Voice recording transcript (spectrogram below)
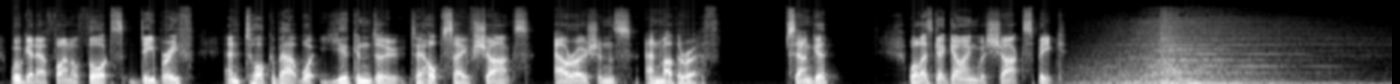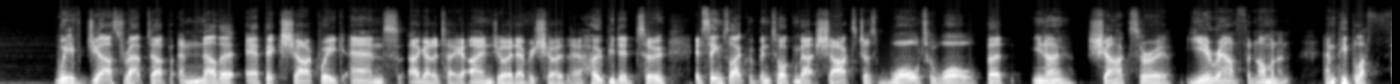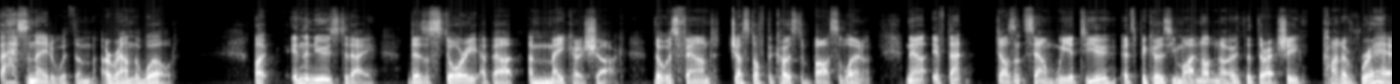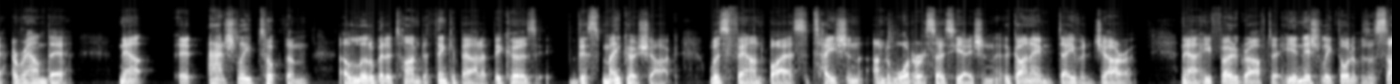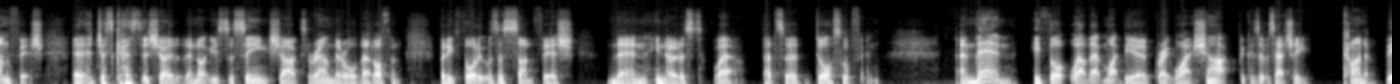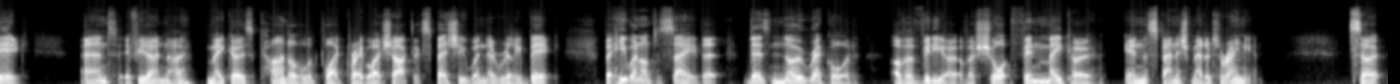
We'll get our final thoughts, debrief, and talk about what you can do to help save sharks, our oceans, and Mother Earth. Sound good? Well, let's get going with Shark Speak. We've just wrapped up another epic Shark Week, and I gotta tell you, I enjoyed every show there. Hope you did too. It seems like we've been talking about sharks just wall to wall, but you know, sharks are a year round phenomenon, and people are fascinated with them around the world. Like in the news today, there's a story about a Mako shark that was found just off the coast of Barcelona. Now, if that doesn't sound weird to you, it's because you might not know that they're actually kind of rare around there. Now, it actually took them a little bit of time to think about it because this Mako shark was found by a Cetacean Underwater Association, a guy named David Jara. Now, he photographed it. He initially thought it was a sunfish. It just goes to show that they're not used to seeing sharks around there all that often. But he thought it was a sunfish. Then he noticed, wow, that's a dorsal fin. And then he thought, wow, that might be a great white shark because it was actually kind of big. And if you don't know, Makos kind of look like great white sharks, especially when they're really big. But he went on to say that there's no record of a video of a short fin Mako in the Spanish Mediterranean. So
